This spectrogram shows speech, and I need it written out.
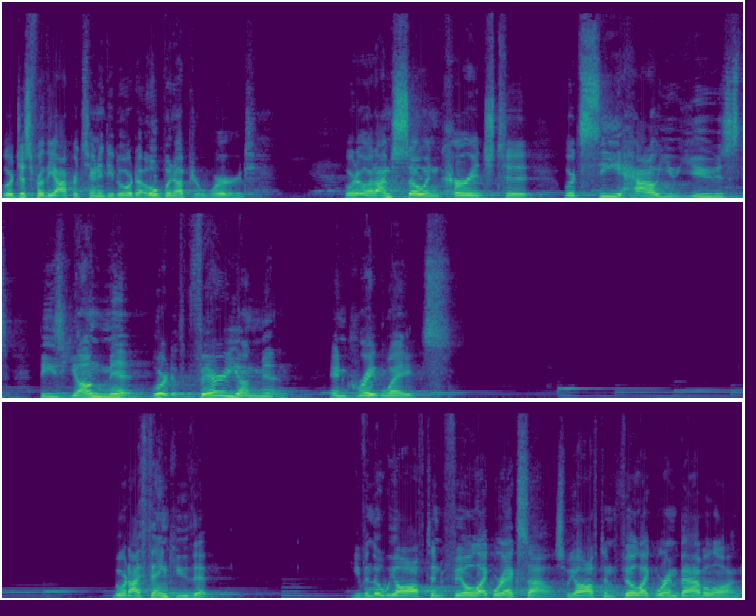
Lord, just for the opportunity, Lord, to open up your word. Lord, Lord, I'm so encouraged to, Lord, see how you used these young men, Lord, it's very young men, in great ways. Lord, I thank you that even though we often feel like we're exiles, we often feel like we're in Babylon,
